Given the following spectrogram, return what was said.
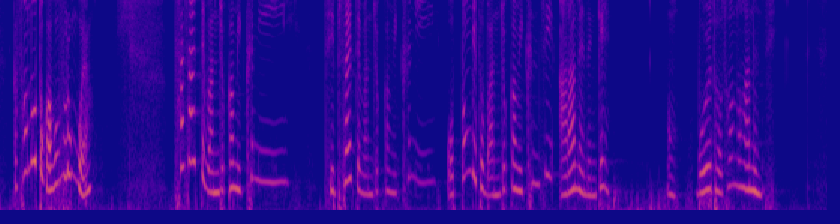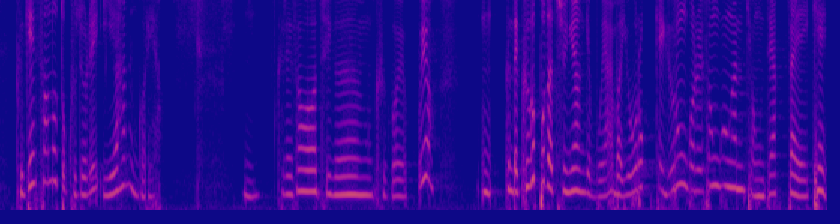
그러니까 선호도가 호불호인 거야. 차 살 때 만족감이 크니 집 살 때 만족감이 크니 어떤 게 더 만족감이 큰지 알아내는 게 어, 뭘 더 선호하는지 그게 선호도 구조를 이해하는 거래요. 음, 그래서 지금 그거였고요. 음, 근데 그것보다 중요한 게 뭐야? 막 요렇게 요런 거를 성공한 경제학자에게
